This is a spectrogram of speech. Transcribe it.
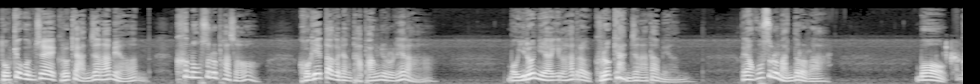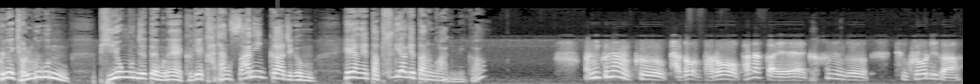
도쿄 근처에 그렇게 안전하면 큰 호수를 파서 거기에다 그냥 다 방류를 해라. 뭐 이런 이야기를 하더라고요. 그렇게 안전하다면 그냥 호수를 만들어라. 뭐 그냥 결국은 비용 문제 때문에 그게 가장 싸니까 지금 해양에다 투기하겠다는 거 아닙니까? 아니 그냥 그 바로 바로 바닷가에 큰 그 탱크로리가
